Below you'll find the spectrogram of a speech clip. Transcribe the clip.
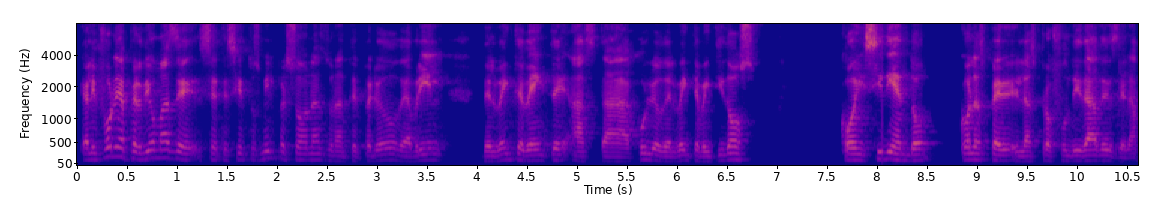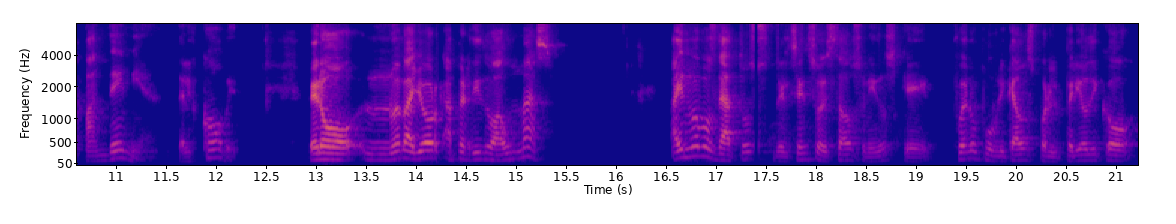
California perdió más de 700 mil personas durante el periodo de abril del 2020 hasta julio del 2022, coincidiendo con las, las profundidades de la pandemia del COVID. Pero Nueva York ha perdido aún más. Hay nuevos datos del Censo de Estados Unidos que fueron publicados por el periódico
